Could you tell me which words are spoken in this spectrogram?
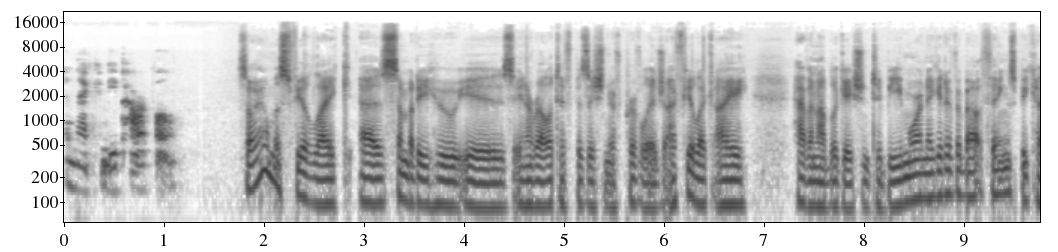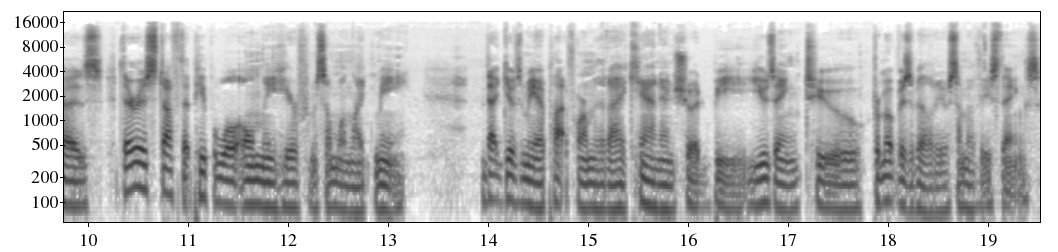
and that can be powerful. So I almost feel like, as somebody who is in a relative position of privilege, I feel like I have an obligation to be more negative about things because there is stuff that people will only hear from someone like me. That gives me a platform that I can and should be using to promote visibility of some of these things.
